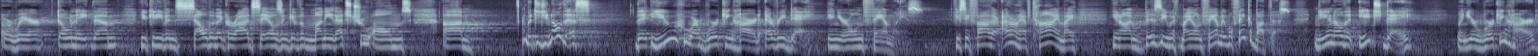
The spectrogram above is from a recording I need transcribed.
or wear, donate them. You could even sell them at garage sales and give them money. That's true alms. Um, but did you know this? that you who are working hard every day in your own families, if you say, Father, I don't have time, I, you know, I'm busy with my own family, well, think about this. Do you know that each day when you're working hard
